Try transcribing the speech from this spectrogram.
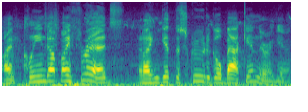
I've cleaned up my threads and I can get the screw to go back in there again.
